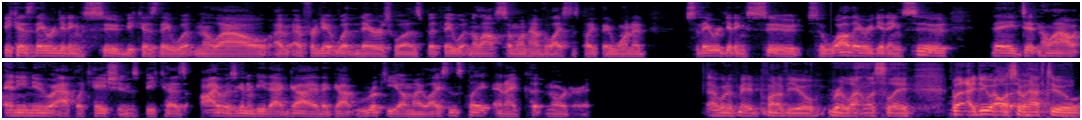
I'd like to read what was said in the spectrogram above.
because they were getting sued because they wouldn't allow I, I forget what theirs was, but they wouldn't allow someone have the license plate they wanted. So they were getting sued. So while they were getting sued, they didn't allow any new applications because I was going to be that guy that got rookie on my license plate and I couldn't order it. I would have made fun of you relentlessly, but I do also have to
